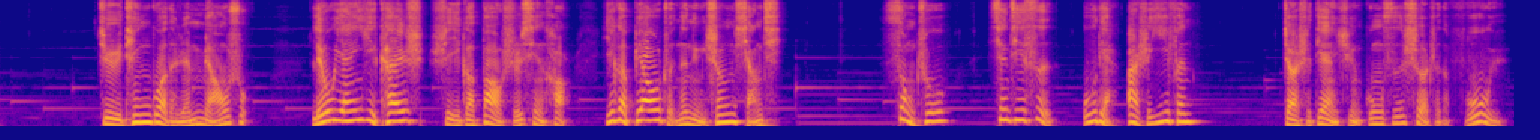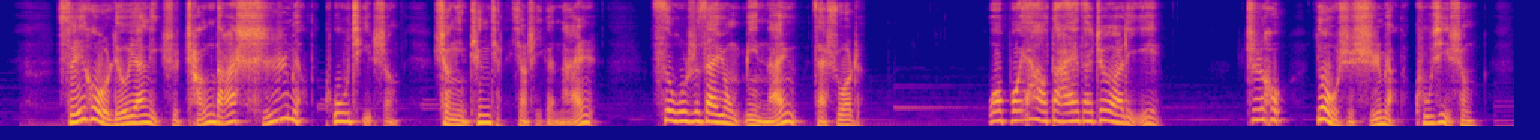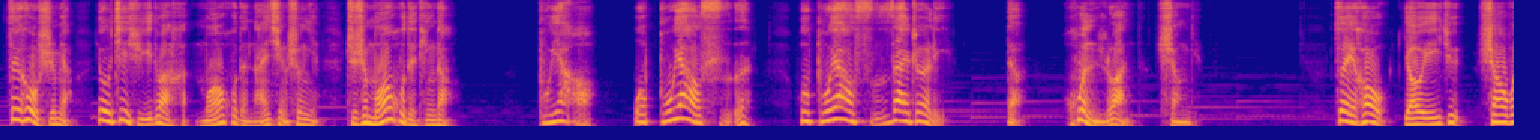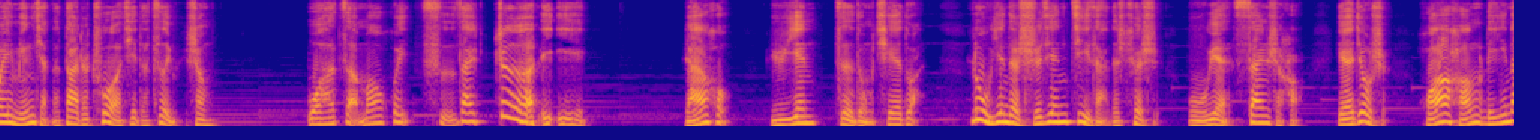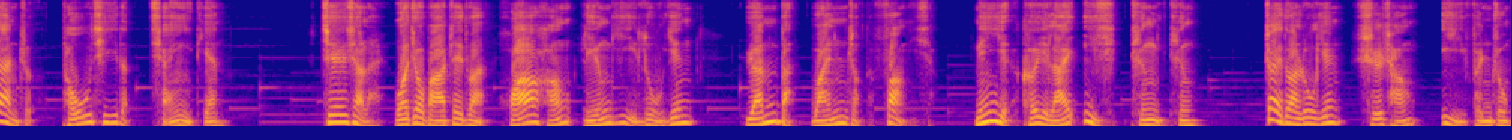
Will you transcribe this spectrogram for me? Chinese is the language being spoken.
据听过的人描述。留言一开始是一个报时信号，一个标准的女声响起，送出星期四五点二十一分，这是电讯公司设置的服务语。随后留言里是长达十秒的哭泣声，声音听起来像是一个男人，似乎是在用闽南语在说着：“我不要待在这里。”之后又是十秒的哭泣声，最后十秒。又继续一段很模糊的男性声音，只是模糊的听到“不要，我不要死，我不要死在这里”的混乱的声音。最后有一句稍微明显的带着啜泣的自语声：“我怎么会死在这里？”然后语音自动切断，录音的时间记载的却是五月三十号，也就是华航罹难者。头七的前一天，接下来我就把这段华航灵异录音原版完整的放一下，您也可以来一起听一听。这段录音时长一分钟。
